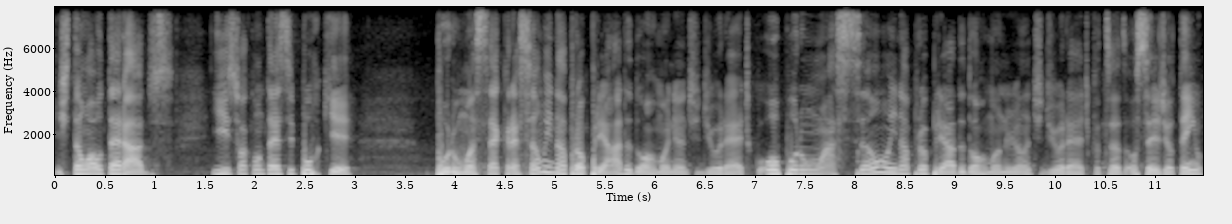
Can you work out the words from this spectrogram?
estão alterados. E isso acontece por quê? Por uma secreção inapropriada do hormônio antidiurético ou por uma ação inapropriada do hormônio antidiurético. Ou seja, eu tenho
